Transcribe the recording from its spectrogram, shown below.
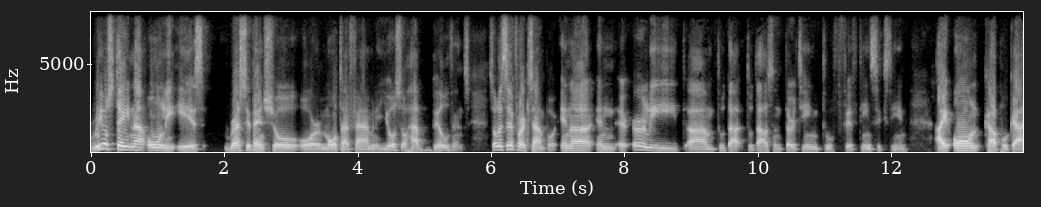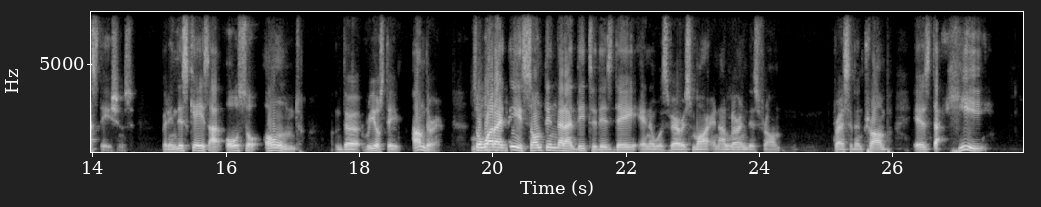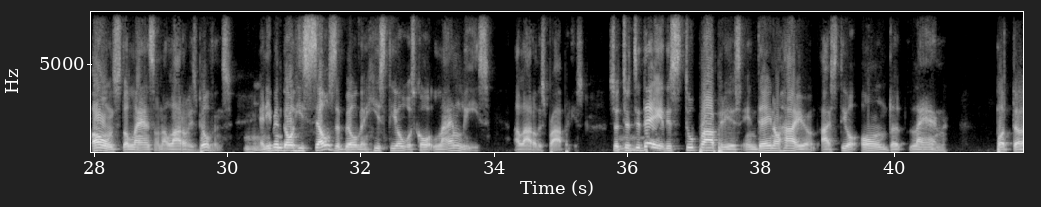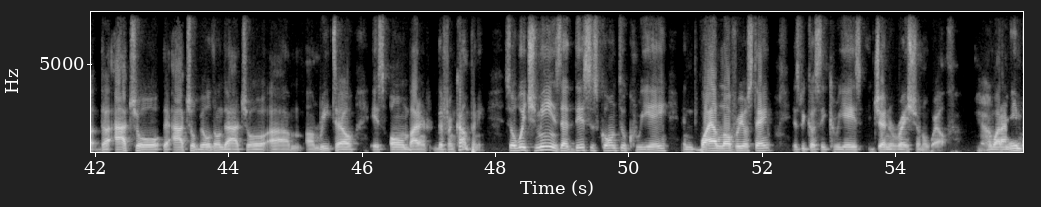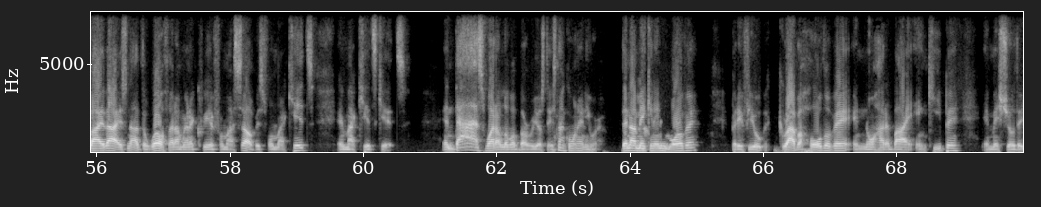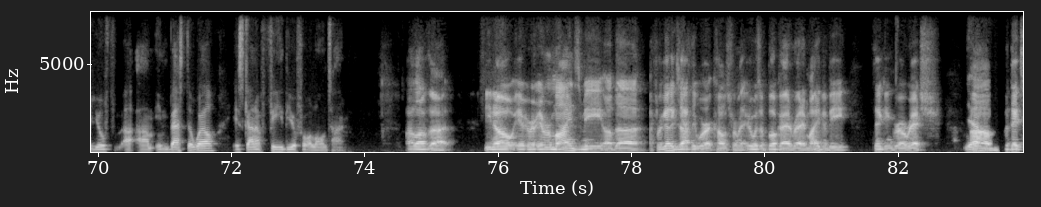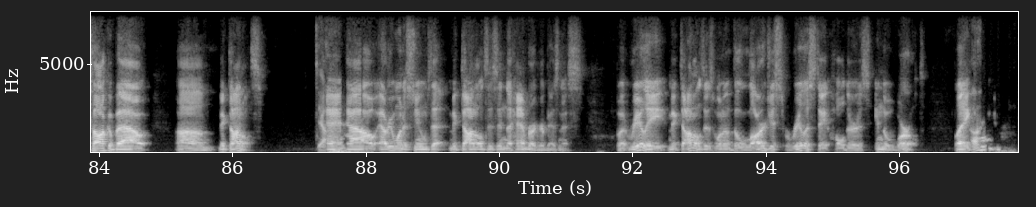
real estate not only is residential or multifamily, you also have buildings. So let's say, for example, in uh in early um 2000 2013 to 15, 16, I owned a couple gas stations. But in this case, I also owned the real estate under it. So Mhm. what I did, something that I did to this day, and it was very smart, and I learned this from President Trump, is that he owns the lands on a lot of his buildings. Mhm. And even though he sells the building, he still was called land lease a lot of these properties. So to Mhm. today, these two properties in Dayton, Ohio, I still own the land, but the the actual the actual building, the actual um, um, retail is owned by a different company. So which means that this is going to create, and why I love real estate is because it creates generational wealth. Yeah. And what I mean by that is not the wealth that I'm going to create for myself, it's for my kids and my kids' kids. And that's what I love about real estate. It's not going anywhere. They're not Yeah. making any more of it. But if you grab a hold of it and know how to buy and keep it and make sure that you've uh, um, invested well, it's going to feed you for a long time. I love that. You know, it, it reminds me of the, I forget exactly where it comes from. It was a book I had read. It might even be Think and Grow Rich. Yeah. Um, but they talk about um, McDonald's yeah. and how everyone assumes that McDonald's is in the hamburger business. But really, McDonald's is one of the largest real estate holders in the world. Like, Uh-huh.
